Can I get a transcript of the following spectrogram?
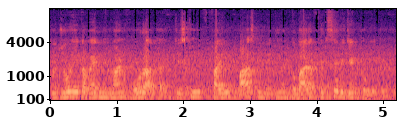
तो जो एक अवैध निर्माण हो रहा था जिसकी फ़ाइल पास नहीं हुई थी और दोबारा फिर से रिजेक्ट हो गई थी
